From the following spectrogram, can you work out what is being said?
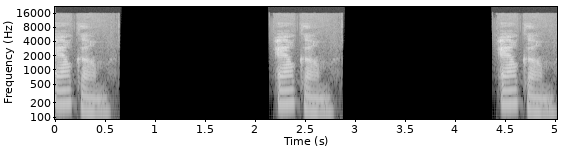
Alcum. Alcum. Alcum.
